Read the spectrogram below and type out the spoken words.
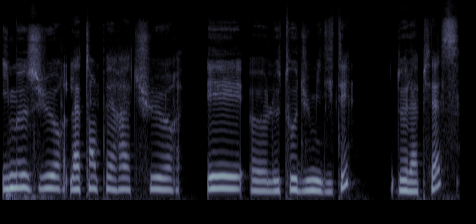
il mesure la température et euh, le taux d'humidité de la pièce.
